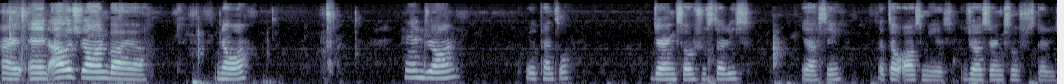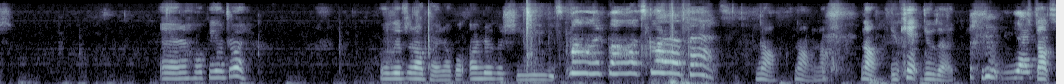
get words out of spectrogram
alright, and I was drawn by uh, Noah. Hand drawn with a pencil during social studies. Yeah, see? That's how awesome he is. He draws during social studies. And I hope you enjoy. Who lives in a pineapple under the sea? It's my Bob Squarepants! No, no, no, no. You can't do that. yeah, It's not.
